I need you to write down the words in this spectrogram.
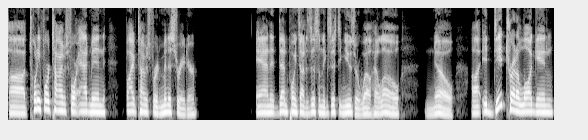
Uh, 24 times for admin, five times for administrator. And it then points out, is this an existing user? Well, hello. No. Uh, it did try to log in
